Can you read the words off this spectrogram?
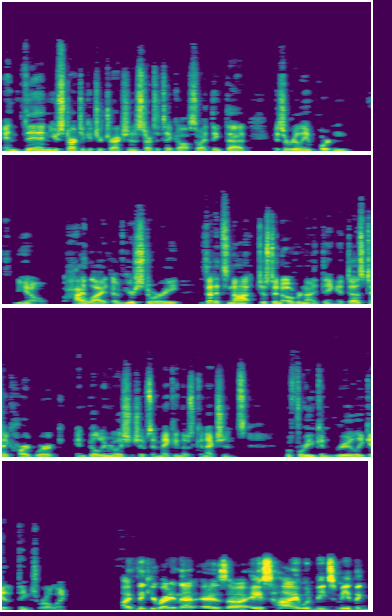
And then you start to get your traction and start to take off. So I think that is a really important, you know, highlight of your story is that it's not just an overnight thing. It does take hard work and building relationships and making those connections before you can really get things rolling. I think you're right in that. As uh, Ace High would be to me the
